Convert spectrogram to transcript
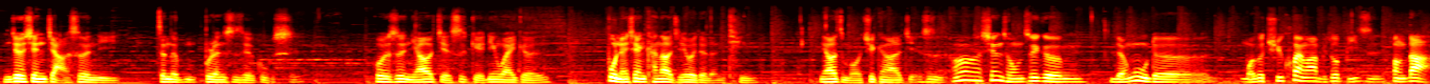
你就先假设你真的不认识这个故事，或者是你要解释给另外一个不能先看到结尾的人听，你要怎么去跟他解释啊？先从这个人物的某个区块吗？比如说鼻子放大，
